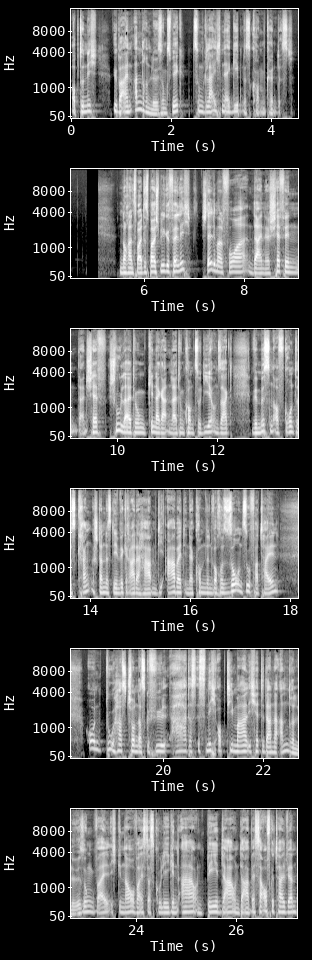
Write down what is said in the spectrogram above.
ob du nicht über einen anderen Lösungsweg zum gleichen Ergebnis kommen könntest. Noch ein zweites Beispiel gefällig. Stell dir mal vor, deine Chefin, dein Chef, Schulleitung, Kindergartenleitung kommt zu dir und sagt, wir müssen aufgrund des Krankenstandes, den wir gerade haben, die Arbeit in der kommenden Woche so und so verteilen. Und du hast schon das Gefühl, ah, das ist nicht optimal, ich hätte da eine andere Lösung, weil ich genau weiß, dass Kollegin A und B da und da besser aufgeteilt werden.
